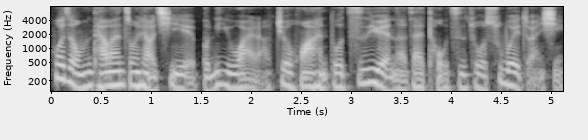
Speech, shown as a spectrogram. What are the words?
或者我们台湾中小企业不例外了，就花很多资源呢在投资做数位转型。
